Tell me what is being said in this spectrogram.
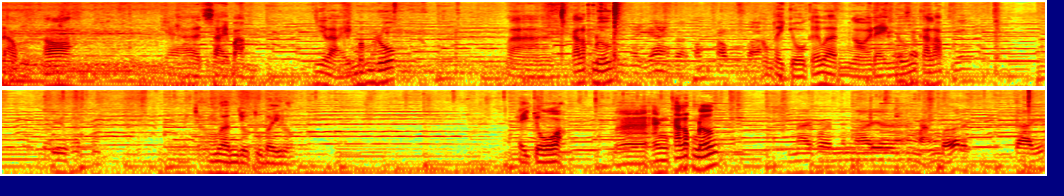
đồng kho và xài bằm với lại mắm ruốc và cá lóc nướng. Ông thầy chùa kế bên ngồi đang nướng cá lóc. Chọn lên youtube luôn. Thầy chùa mà ăn cá lóc nướng. Nay nay ờ, ăn mặn bữa đi. Ghét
